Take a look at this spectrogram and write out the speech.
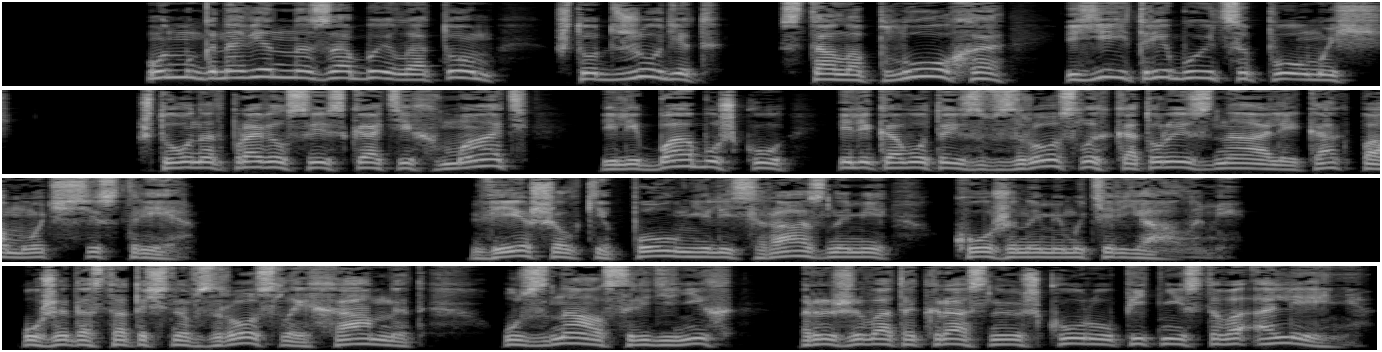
Он мгновенно забыл о том, что Джудит стало плохо и ей требуется помощь, что он отправился искать их мать или бабушку или кого-то из взрослых, которые знали, как помочь сестре. Вешалки полнились разными кожаными материалами. Уже достаточно взрослый Хамнет узнал среди них рыжевато-красную шкуру пятнистого оленя,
